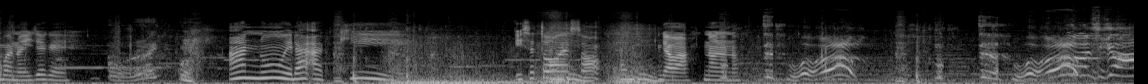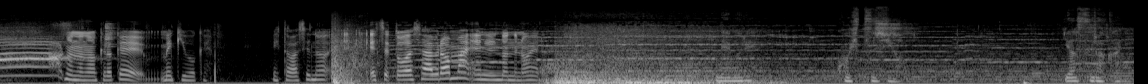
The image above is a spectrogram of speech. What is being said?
Bueno, ahí llegué. Ah, no, era aquí. Hice todo eso. Undo. Ya va. No, no, no. No, no, no, creo que me equivoqué. Estaba haciendo eh, ese, toda esa broma en el donde no era. 眠れ子羊よ安らかに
